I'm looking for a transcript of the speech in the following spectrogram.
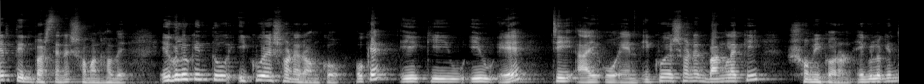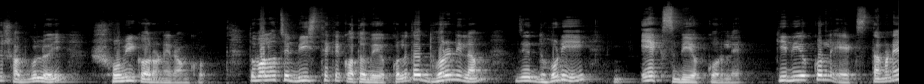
এর তিন পার্সেন্টের সমান হবে। এগুলো কিন্তু ইকুয়েশনের অঙ্ক okay E Q U A T I O N ইকুয়েশনের বাংলা কি? সমীকরণ। এগুলো কিন্তু সবগুলোই সমীকরণের অঙ্ক। তো বলা হচ্ছে বিশ থেকে কত বিয়োগ করলে? তো ধরে নিলাম যে ধরি এক্স বিয়োগ করলে। কি বিয়োগ করলে? এক্স তার মানে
